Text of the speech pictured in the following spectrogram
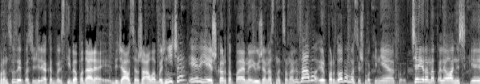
prancūzai pasižiūrėjo, kad valstybė padarė didžiausią žalą bažnyčią ir jie iš karto paėmė jų žemės nacionalizavo ir parduodamos išmokinėjo. Čia yra napoleoniški,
